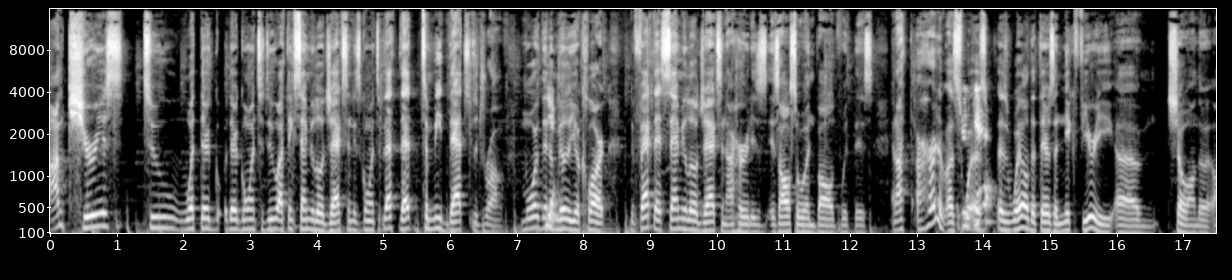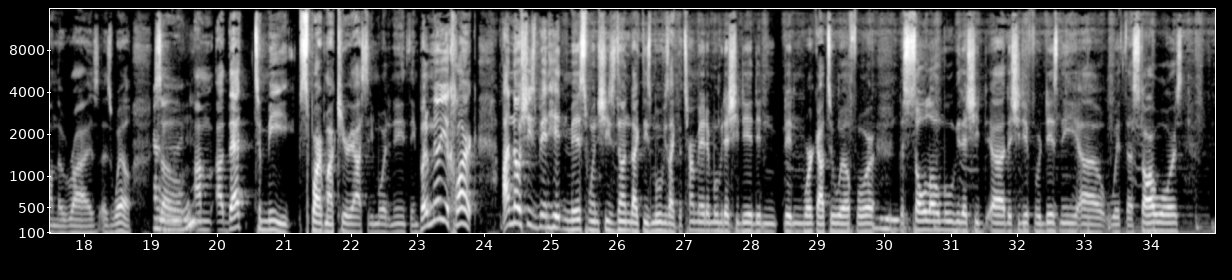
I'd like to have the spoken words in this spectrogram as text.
I'm curious to what they're they're going to do. I think Samuel L. Jackson is going to that that to me that's the draw more than Yeah. Emilia Clarke. The fact that Samuel L. Jackson I heard is is also involved with this, and I, I heard of as, Good as, as well that there's a Nick Fury um, show on the on the rise as well. So Uh-huh. um, uh, that to me sparked my curiosity more than anything. But Emilia Clarke, I know she's been hit and miss when she's done like these movies, like the Terminator movie that she did didn't didn't work out too well for. Mm-hmm. The Solo movie that she uh, that she did for Disney uh, with uh, Star Wars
